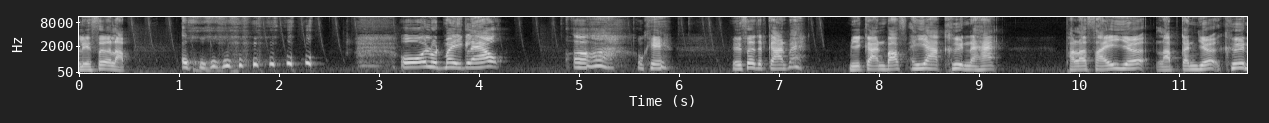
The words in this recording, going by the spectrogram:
เลเซอร์หลับ โอ้โหโอ้ยหลุดมาอีกแล้ว เออโอเคเลเซอร์จัดการไป มีการบัฟให้ยากขึ้นนะฮะพาราไซต์เยอะหลับกันเยอะขึ้น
